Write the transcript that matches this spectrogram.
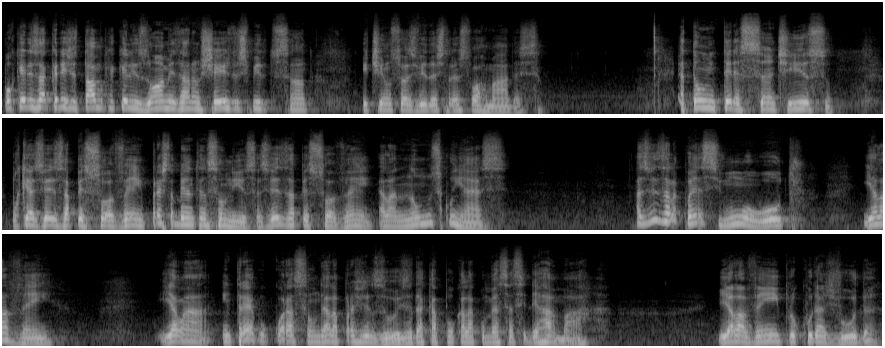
porque eles acreditavam que aqueles homens eram cheios do Espírito Santo e tinham suas vidas transformadas. É tão interessante isso, porque às vezes a pessoa vem, presta bem atenção nisso, às vezes a pessoa vem, ela não nos conhece. Às vezes ela conhece um ou outro, e ela vem, e ela entrega o coração dela para Jesus, e daqui a pouco ela começa a se derramar. E ela vem e procura ajuda.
